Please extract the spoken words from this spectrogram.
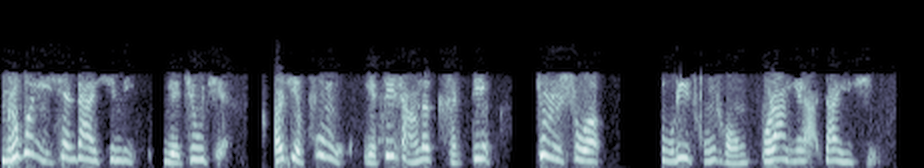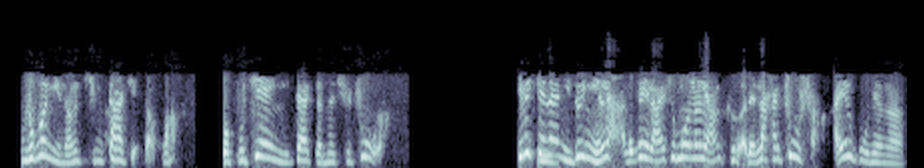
嗯如果你现在心里也纠结，而且父母也非常的肯定，就是说阻力重重，不让你俩在一起。如果你能听大姐的话，我不建议你再跟他去住了，因为现在你对你俩的未来是模棱两可的，那还住啥呀，姑娘啊？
